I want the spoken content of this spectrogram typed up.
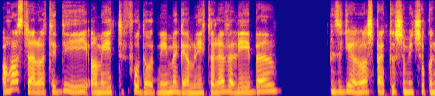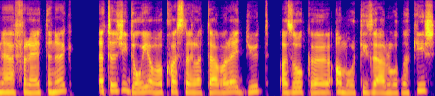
A használati díj, amit Fodorné megemlít a levelében, ez egy olyan aspektus, amit sokan elfelejtenek, tehát a zsidó javak használatával együtt azok amortizálódnak is,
